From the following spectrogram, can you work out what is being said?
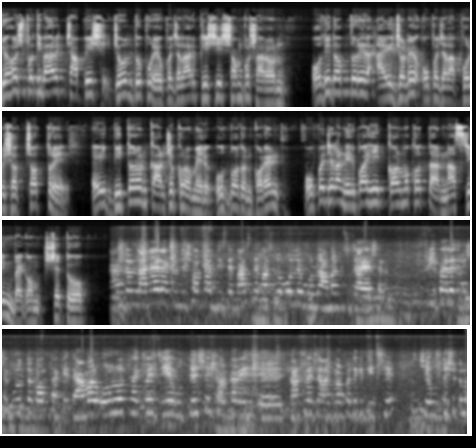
বৃহস্পতিবার ছাব্বিশ জুন দুপুরে উপজেলার কৃষি সম্প্রসারণ অধিদপ্তরের আয়োজনে উপজেলা পরিষদ চত্বরে এই বিতরণ কার্যক্রমের উদ্বোধন করেন উপজেলা নির্বাহী কর্মকর্তা নাসরিন বেগম সেতু। লাগায় রাখলেন যে সরকার দিছে বাঁচতে বাঁচতে বললে বলল আমার কিছু যায় আসে না। ফ্রি পাইলে জিনিসের গুরুত্ব কম থাকে। তাই আমার অনুরোধ থাকবে যে উদ্দেশ্যে সরকার এই এ, চারাগুলো আপনাদেরকে দিচ্ছে সে উদ্দেশ্য যেন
